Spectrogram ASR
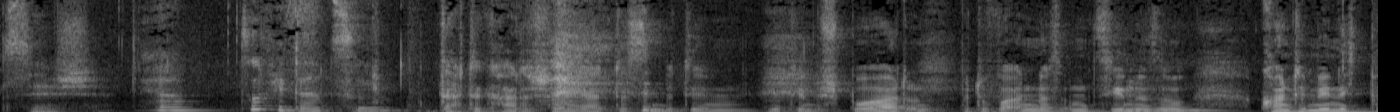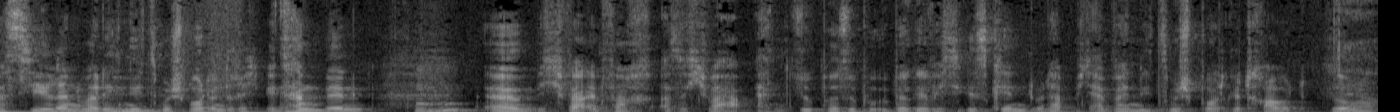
Sehr schön. ja, so viel dazu. Ich dachte gerade schon, ja, das mit dem, mit dem Sport und bitte woanders umziehen und so, konnte mir nicht passieren, weil ich nie zum Sportunterricht gegangen bin. Ähm, ich war einfach, also ich war ein super, super übergewichtiges Kind und habe mich einfach nie zum Sport getraut. So. Ja.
